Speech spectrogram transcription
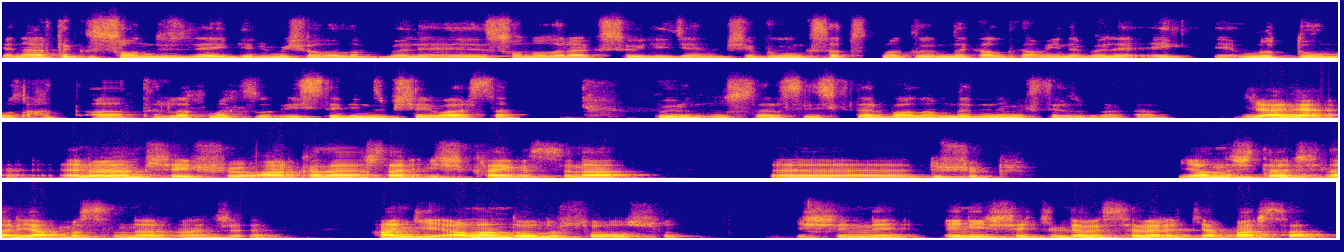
Yani artık son düzlüğe girmiş olalım. Böyle e, son olarak söyleyeceğiniz bir şey. Bugün kısa tutmak zorunda kaldık ama yine böyle e, e, unuttuğumuz, hat, hatırlatmak istediğiniz bir şey varsa buyurun uluslararası ilişkiler bağlamında dinlemek isteriz Burak abi. Yani en önemli şey şu, arkadaşlar iş kaygısına e, düşüp yanlış tercihler yapmasınlar bence. Hangi alanda olursa olsun işini en iyi şekilde ve severek yaparsa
